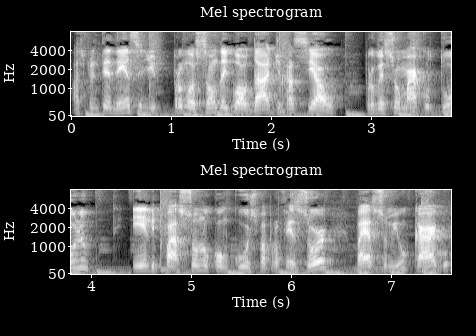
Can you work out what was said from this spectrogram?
a Superintendência de Promoção da Igualdade Racial. Professor Marco Túlio, ele passou no concurso para professor, vai assumir o cargo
